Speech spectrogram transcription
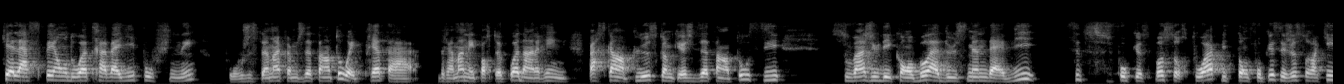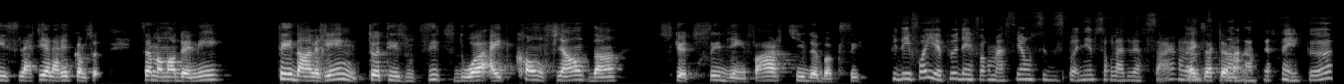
quel aspect on doit travailler pour finir, pour justement, comme je disais tantôt, être prête à vraiment n'importe quoi dans le ring. Parce qu'en plus, comme que je disais tantôt, si souvent j'ai eu des combats à deux semaines d'avis, si tu focuses pas sur toi, puis ton focus est juste sur, OK, si la fille, elle arrive comme ça, tu sais, à un moment donné, tu es dans le ring, tu as tes outils, tu dois être confiante dans ce que tu sais bien faire, qui est de boxer. Puis des fois, il y a peu d'informations aussi disponibles sur l'adversaire. Exactement. Dans, certains cas.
